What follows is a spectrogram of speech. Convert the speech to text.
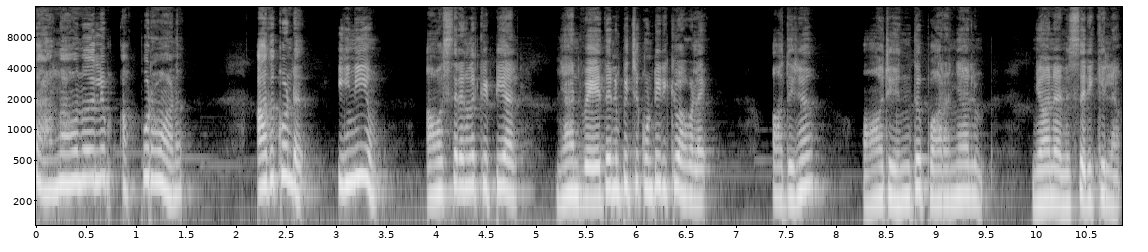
താങ്ങാവുന്നതിലും അപ്പുറമാണ്. അതുകൊണ്ട് ഇനിയും അവസരങ്ങൾ കിട്ടിയാൽ ഞാൻ വേദനിപ്പിച്ചു കൊണ്ടിരിക്കും അവളെ. അതിന് ആരെന്ത് പറഞ്ഞാലും ഞാൻ അനുസരിക്കില്ല.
